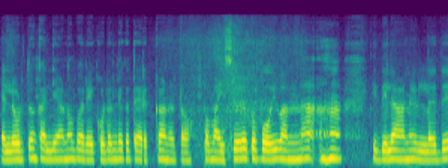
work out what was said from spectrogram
എല്ലായിടത്തും കല്യാണവും പൊരേക്കൂടലിന്റെ ഒക്കെ തിരക്കാണ് കേട്ടോ. അപ്പോൾ മൈസൂരൊക്കെ പോയി വന്ന ഇതിലാണ് ഉള്ളത്.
